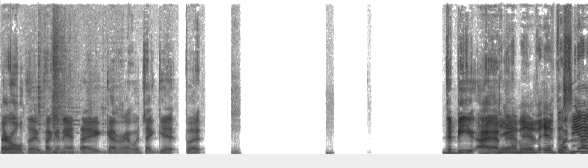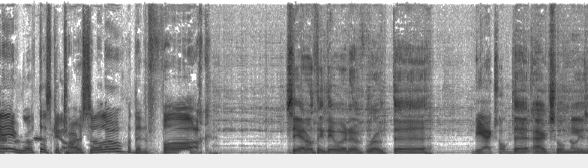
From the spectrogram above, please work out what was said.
Their whole thing fucking anti-government, which I get, but to be, I, I'm damn. gonna- If if the CIA wrote this guitar solo, then fuck. See, I don't think they would have wrote the the actual the music, actual music,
